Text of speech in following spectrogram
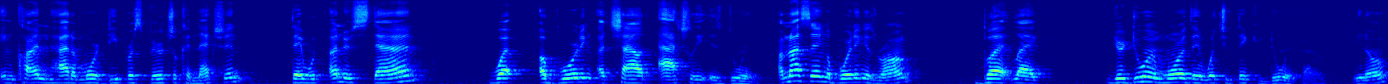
inclined and had a more deeper spiritual connection, they would understand what aborting a child actually is doing. I'm not saying aborting is wrong, but like you're doing more than what you think you're doing, fam. You know?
